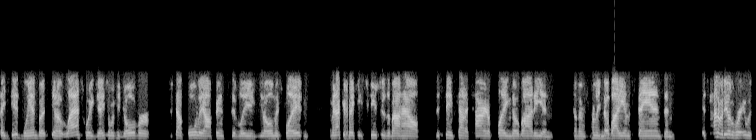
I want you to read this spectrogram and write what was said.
they did win. But you know, last week, Jason, we could go over just how poorly offensively you know Ole Miss played. And, I mean, I could make excuses about how this team's kind of tired of playing nobody, and know, there was really nobody in the stands, and it's kind of a deal to where it was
